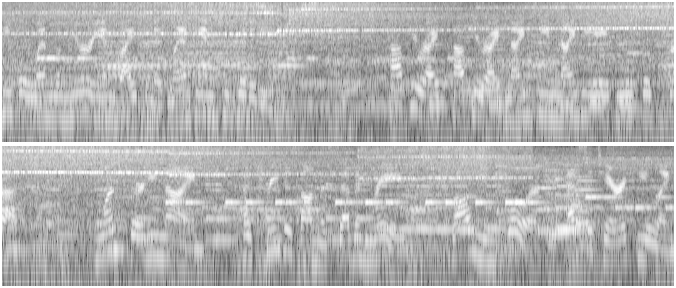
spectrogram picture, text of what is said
people when Lemurian vice and Atlantean cupidity. Copyright Copyright 1998 Lucis Trust 139. A Treatise on the Seven Rays, Volume 4, Esoteric Healing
